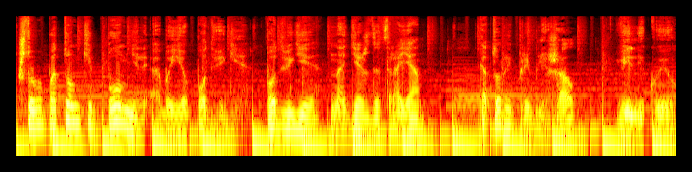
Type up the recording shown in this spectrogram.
чтобы потомки помнили об ее подвиге. Подвиге Надежды Троян, который приближал великую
